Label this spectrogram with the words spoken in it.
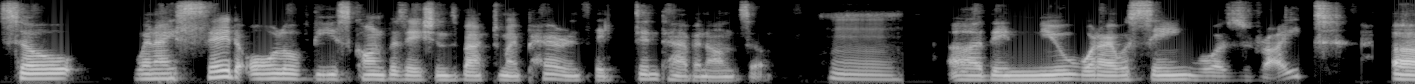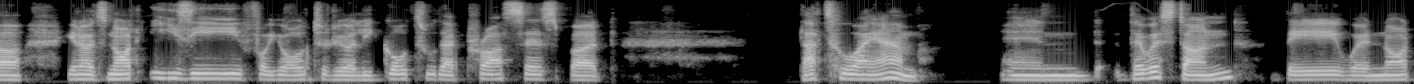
so when i said all of these conversations back to my parents they didn't have an answer Mm. Uh, they knew what i was saying was right uh, you know it's not easy for you all to really go through that process but that's who i am and they were stunned. They were not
